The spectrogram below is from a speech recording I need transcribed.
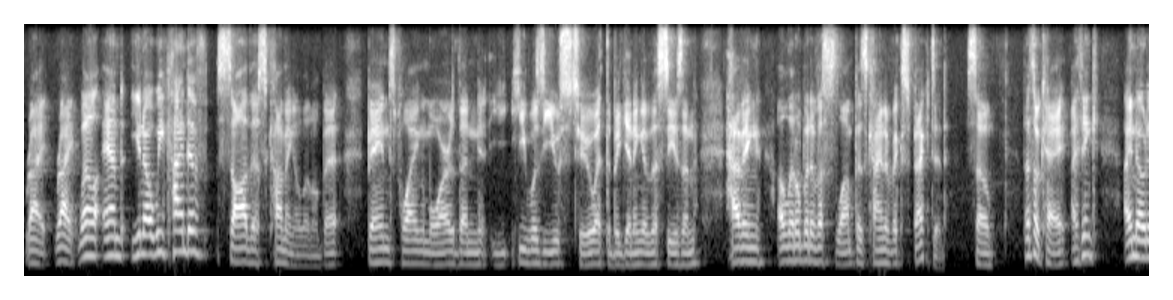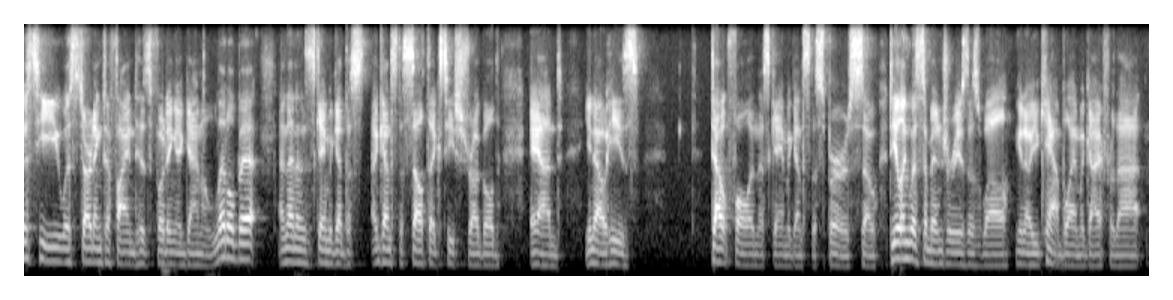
Right, right. Well, and you know, we kind of saw this coming a little bit. Baynes playing more than he was used to at the beginning of the season, having a little bit of a slump is kind of expected. So that's okay. I think I noticed he was starting to find his footing again a little bit, and then in this game against the, against the Celtics, he struggled, and you know he's doubtful in this game against the Spurs. So dealing with some injuries as well. You know, you can't blame a guy for that.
